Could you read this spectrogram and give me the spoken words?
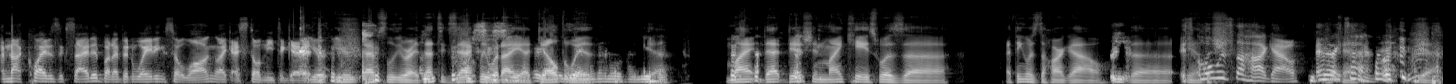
I'm not quite as excited, but I've been waiting so long, like I still need to get it. you're you're absolutely right. That's exactly what I uh, dealt with. Yeah. my that dish in my case was uh I think it was the hargao. The It's you know, the always sh- the hagao every Yeah. time. yeah.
